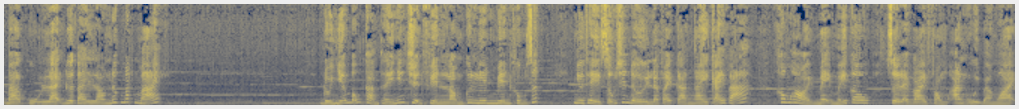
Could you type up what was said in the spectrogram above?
Bà cụ lại đưa tay lau nước mắt mãi. Đối nhiễm bỗng cảm thấy những chuyện phiền lòng cứ liên miên không dứt Như thể sống trên đời là phải cả ngày cãi vã Không hỏi mẹ mấy câu Rồi lại vài phòng an ủi bà ngoại.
